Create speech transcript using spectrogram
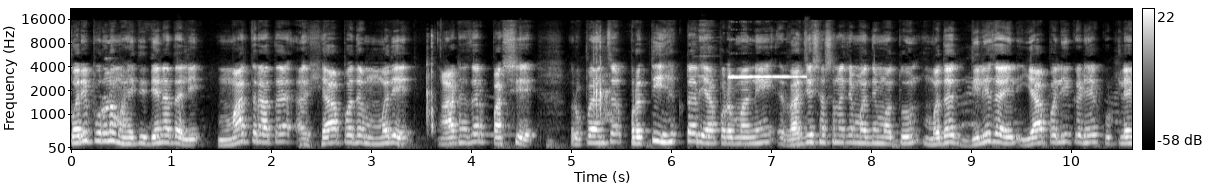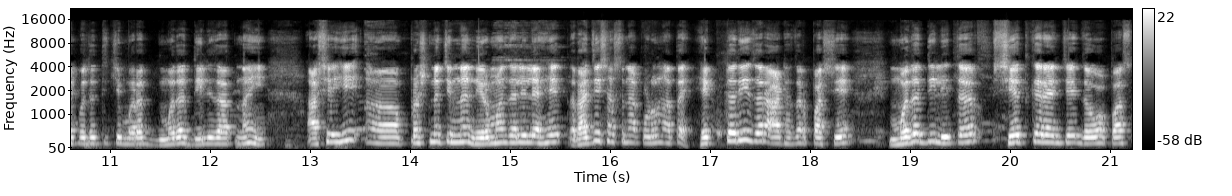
परिपूर्ण माहिती देण्यात आली. मात्र आता ह्या पदामध्ये आठ हजार पाचशे रुपयांचं प्रति हेक्टर याप्रमाणे राज्य शासनाच्या माध्यमातून मदत दिली जाईल. या पलीकडे कुठल्याही पद्धतीची मदत मदत दिली जात नाही. असेही प्रश्नचिन्ह निर्माण झालेले आहेत. राज्य शासनाकडून आता हेक्टरी जर आठ हजार पाचशे मदत दिली तर शेतकऱ्यांचे जवळपास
